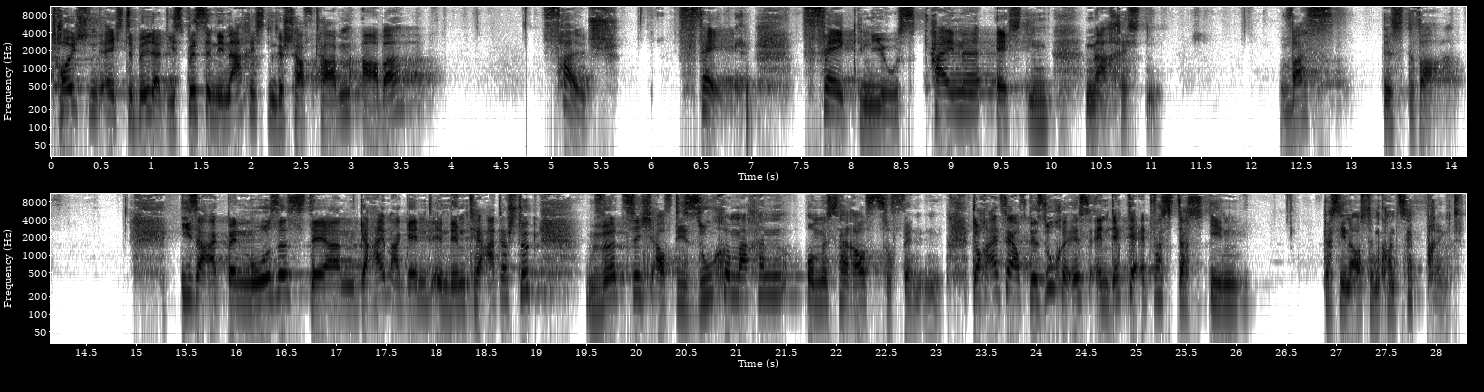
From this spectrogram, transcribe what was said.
Täuschend echte Bilder, die es bis in die Nachrichten geschafft haben, aber falsch. Fake. Fake News. Keine echten Nachrichten. Was ist wahr? Isaac Ben Moses, der Geheimagent in dem Theaterstück, wird sich auf die Suche machen, um es herauszufinden. Doch als er auf der Suche ist, entdeckt er etwas, das ihn, das ihn aus dem Konzept bringt.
